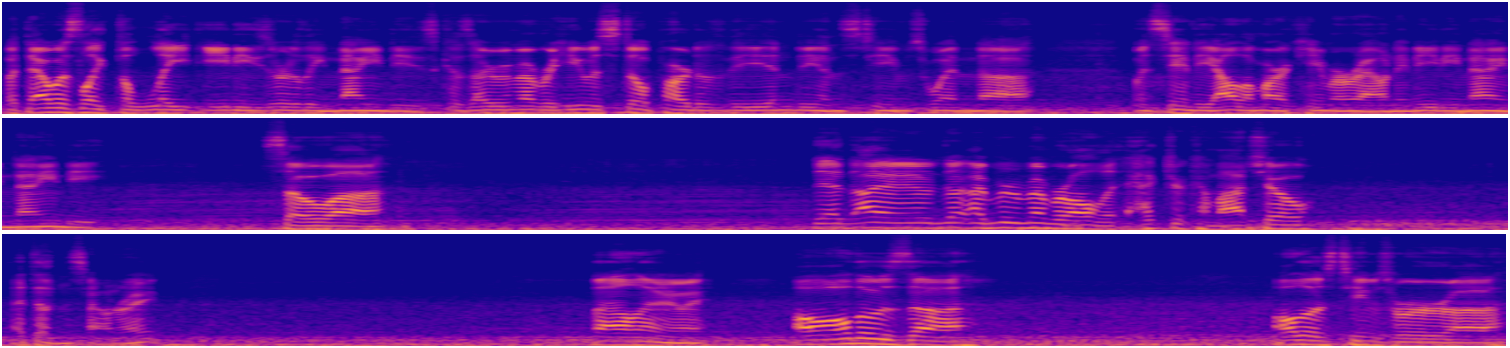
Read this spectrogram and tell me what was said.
But that was like the late 80s early 90s because i remember he was still part of the indians teams when uh, when sandy alomar came around in 89 90 so uh, yeah, I, I remember all the hector camacho. That doesn't sound right. Well anyway all those uh, all those teams were uh,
